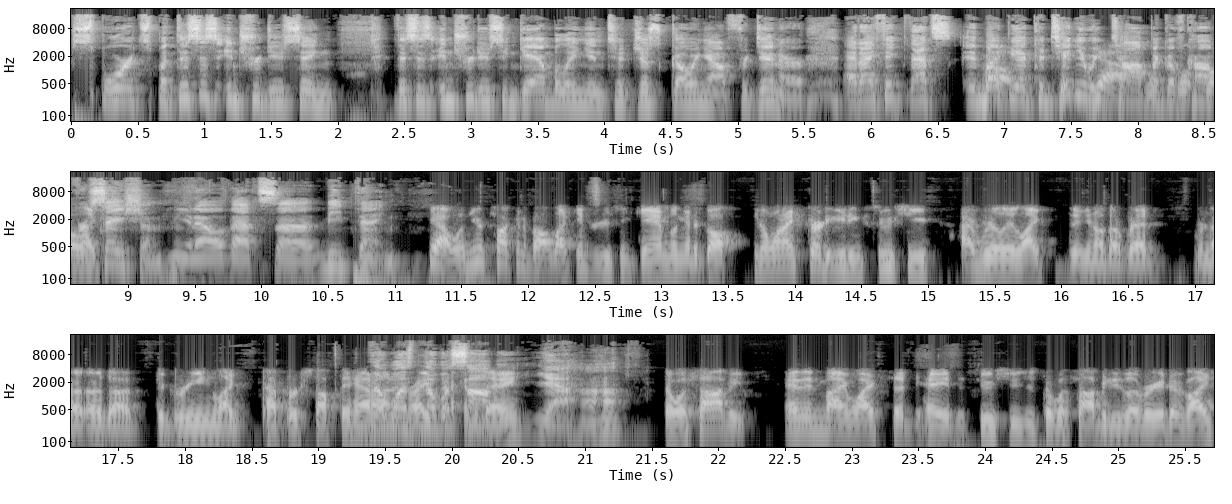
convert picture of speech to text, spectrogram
sports, but this is introducing this is introducing gambling into just going out for dinner. And I think that's it might be a continuing yeah, topic of well, well, like- conversation, you know, that's a neat thing. Yeah, when you're talking about like introducing gambling into golf, you know, when I started eating sushi, I really liked the you know the red or, no, or the the green like pepper stuff they had The, on was, it right back in the day. Yeah, uh-huh. the wasabi. And then my wife said, "Hey, the sushi is just a wasabi delivery device."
